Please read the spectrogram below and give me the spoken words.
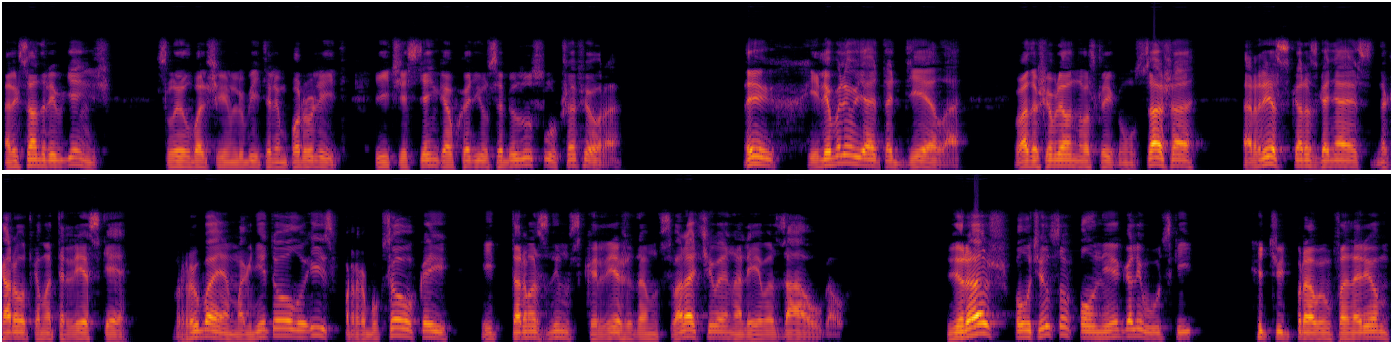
Александр Евгеньевич слыл большим любителем порулить и частенько обходился без услуг шофера. «Эх, и люблю я это дело!» — воодушевленно воскликнул Саша, резко разгоняясь на коротком отрезке врубая магнитолу и с пробуксовкой и тормозным скрежетом сворачивая налево за угол. Вираж получился вполне голливудский. Чуть правым фонарем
